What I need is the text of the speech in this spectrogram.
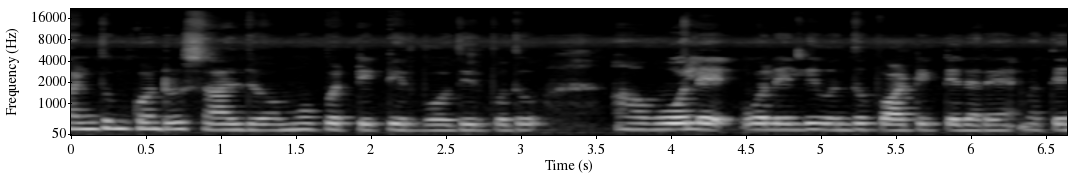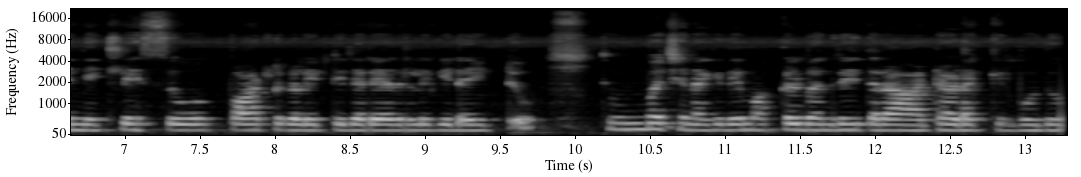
ಕಣ್ ತುಂಬಿಕೊಂಡ್ರು ಸಾಲದು. ಮೂಗ್ಬಟ್ಟಿಟ್ಟಿರ್ಬೋದು ಇರ್ಬೋದು. ಓಲೆ, ಓಲೆಯಲ್ಲಿ ಒಂದು ಪಾಟ್ ಇಟ್ಟಿದ್ದಾರೆ. ಮತ್ತು ನೆಕ್ಲೆಸ್ಸು ಪಾಟ್ಗಳಿಟ್ಟಿದ್ದಾರೆ ಅದರಲ್ಲಿ ಗಿಡ ಇಟ್ಟು ತುಂಬ ಚೆನ್ನಾಗಿದೆ. ಮಕ್ಕಳು ಬಂದರೆ ಈ ಥರ ಆಟ ಆಡೋಕ್ಕಿರ್ಬೋದು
